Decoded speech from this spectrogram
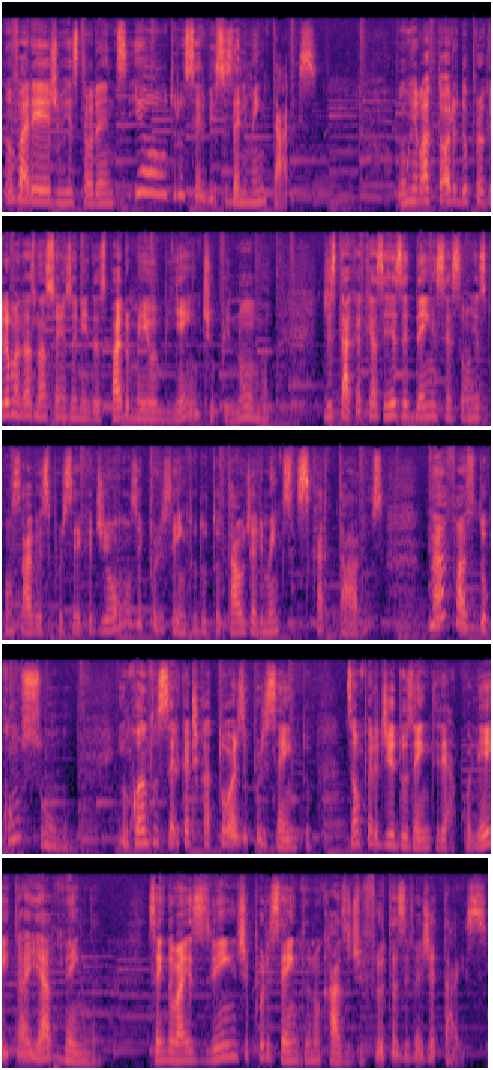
no varejo, restaurantes e outros serviços alimentares. Um relatório do Programa das Nações Unidas para o Meio Ambiente, o PNUMA, destaca que as residências são responsáveis por cerca de 11% do total de alimentos descartados na fase do consumo, enquanto cerca de 14% são perdidos entre a colheita e a venda, sendo mais 20% no caso de frutas e vegetais.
